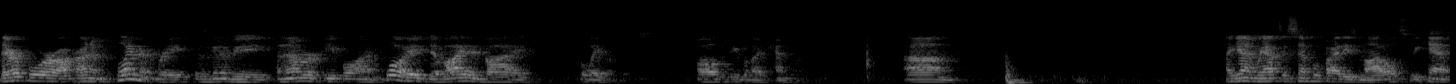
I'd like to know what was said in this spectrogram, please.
Therefore, our unemployment rate is gonna be the number of people unemployed divided by the labor force, all the people that can work. Um, again, we have to simplify these models. We can't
